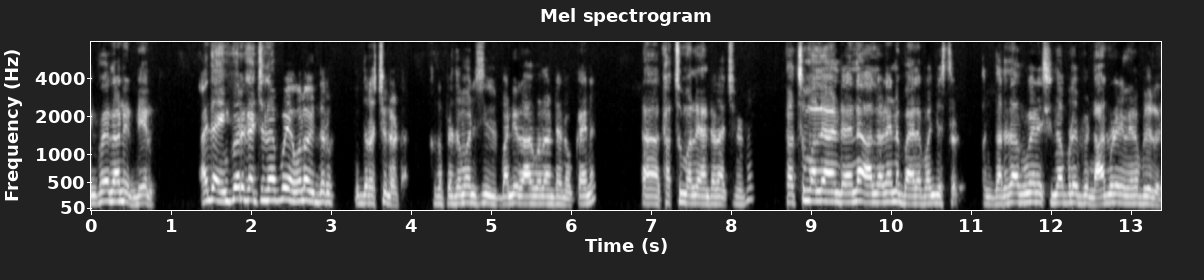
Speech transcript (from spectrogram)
ఎంక్వైరీ నాని నేను. అయితే ఆ ఎంక్వైరీకి వచ్చినప్పుడు ఎవరో ఇద్దరు ఇద్దరు వచ్చినట. ఒక పెద్ద మనిషి బండి రాగోలంటే ఒక ఆయన ఖర్చు మళ్ళీ అంటే వచ్చినట్టు ఖర్చు మళ్ళీ అంటే ఆయన ఆల్రెడీ ఆయన బయట పనిచేస్తాడు దరిదాపుగా చిన్నప్పుడు నాకు కూడా వినబుద్ధి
